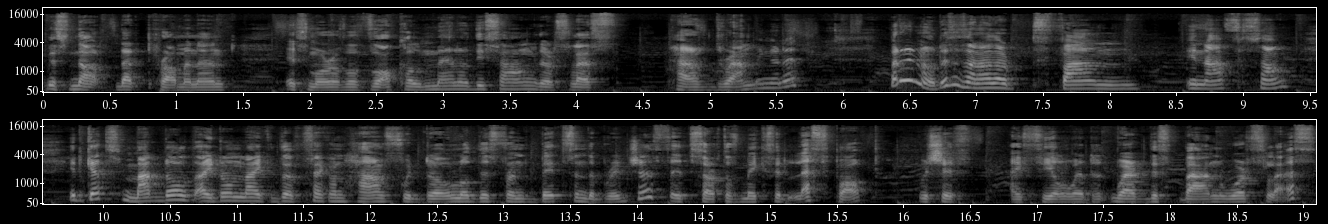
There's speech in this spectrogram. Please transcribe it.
it's not that prominent. It's more of a vocal melody song. There's less hard drumming on it. But I don't know. This is another fun enough song. It gets muddled. I don't like the second half with all the different bits and the bridges. It sort of makes it less pop, which is I feel where, where this band works less.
